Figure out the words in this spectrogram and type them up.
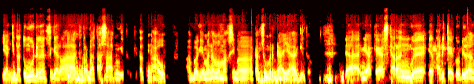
ya kita tumbuh dengan segala keterbatasan gitu. Kita Iya. tahu eh, bagaimana memaksimalkan sumber daya gitu. Dan ya kayak sekarang gue ya tadi kayak gue bilang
